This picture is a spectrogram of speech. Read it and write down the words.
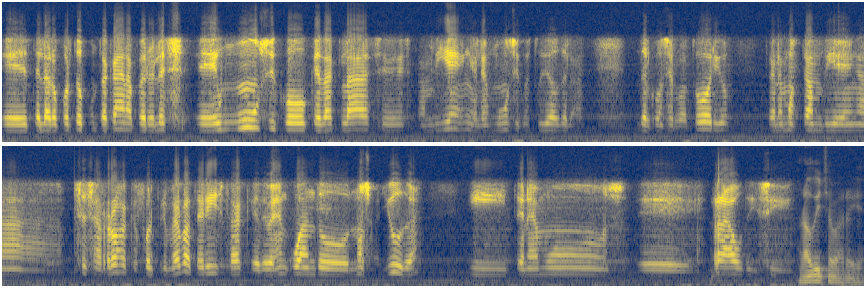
eh, del aeropuerto de Punta Cana, pero él es eh, un músico que da clases también, él es músico estudiado de del conservatorio. Tenemos también a César Rojas, que fue el primer baterista, que de vez en cuando nos ayuda. Y tenemos eh, sí. Raudy Chavarría.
